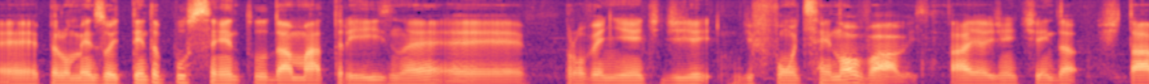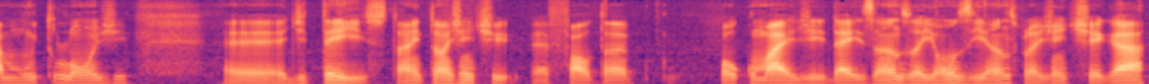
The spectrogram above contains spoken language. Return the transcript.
é, pelo menos 80% da matriz né, é, proveniente de, de fontes renováveis. Tá? E a gente ainda está muito longe é, de ter isso. Tá? Então a gente falta pouco mais de 10 anos, aí 11 anos para a gente chegar.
